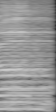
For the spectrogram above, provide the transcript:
Come,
